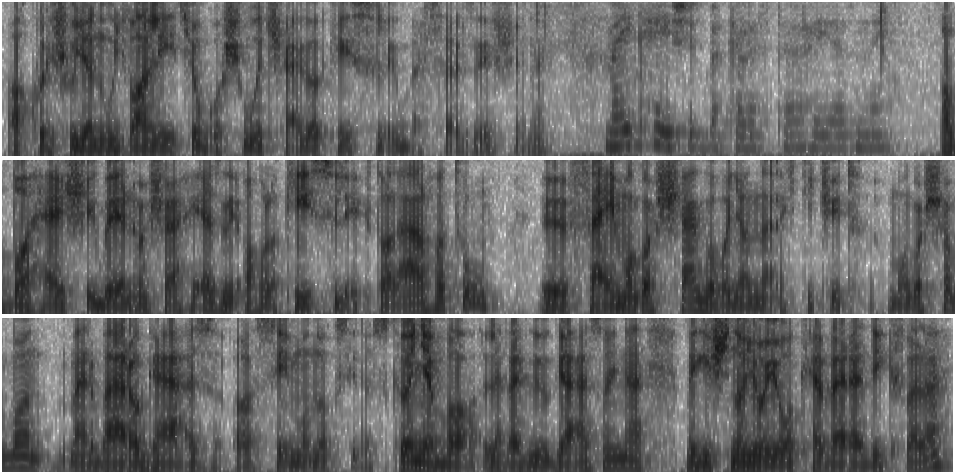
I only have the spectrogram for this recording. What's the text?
akkor is ugyanúgy van létjogosultsága a készülék beszerzésének. Melyik helyiségbe kell ezt elhelyezni? Abba a helyiségbe érdemes elhelyezni, ahol a készülék található, fejmagasságban, vagy annál egy kicsit magasabban, mert bár a gáz, a szénmonoxid, az könnyebb a levegő gázainál, mégis nagyon jól keveredik vele.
